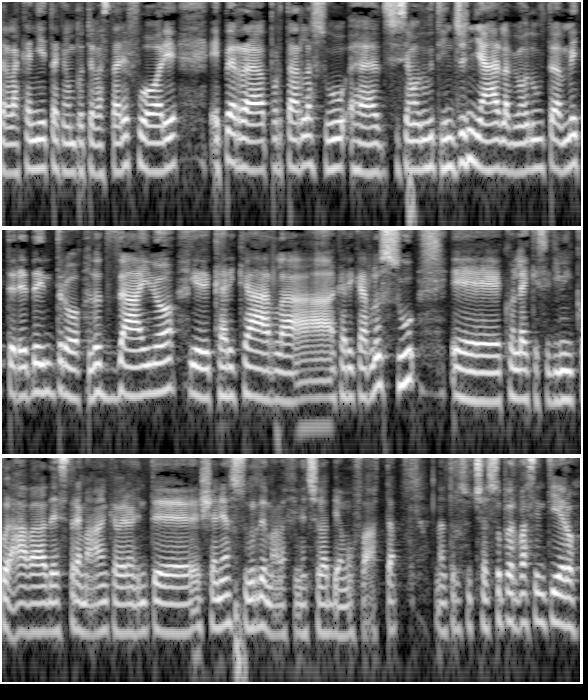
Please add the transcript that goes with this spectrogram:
c'era la cagnetta che non poteva stare fuori e per eh, portarla su eh, ci siamo dovuti ingegnare, l'abbiamo dovuta mettere dentro lo zaino caricarla, caricarlo su e con lei che si divincolava a destra e manca, veramente scene assurde, ma alla fine ce l'abbiamo fatta. Un altro successo per Va Sentiero.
